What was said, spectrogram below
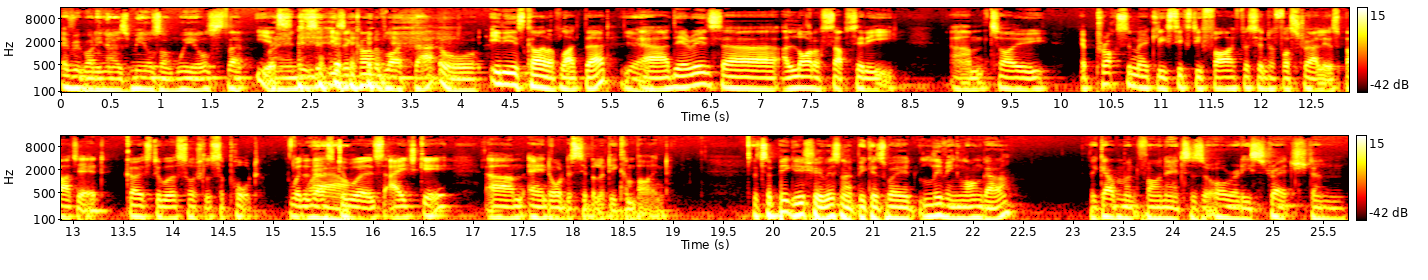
everybody knows Meals on Wheels. That Yes. brand is it, is it kind of like that, or It is kind of like that. Yeah. Uh, there is uh, a lot of subsidy. Um, so, approximately 65% of Australia's budget goes towards social support, whether that's towards aged care um, and or disability combined. it's a big issue, isn't it? Because we're living longer, the government finances are already stretched, and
